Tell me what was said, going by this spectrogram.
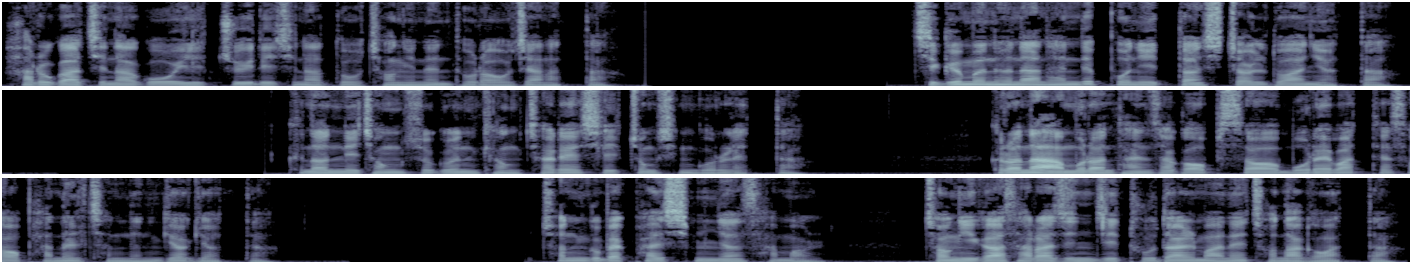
하루가 지나고 일주일이 지나도 정희는 돌아오지 않았다. 지금은 흔한 핸드폰이 있던 시절도 아니었다. 큰언니 정숙은 경찰에 실종 신고를 했다. 그러나 아무런 단서가 없어 모래밭에서 반을 찾는 격이었다. 1980년 3월 정희가 사라진 지 두 달 만에 전화가 왔다.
